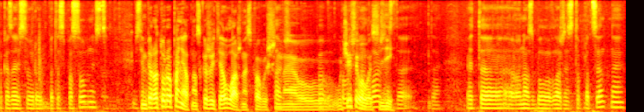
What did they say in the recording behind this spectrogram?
показали свою работоспособность. Температура понятна. Скажите, а влажность повышенная Также, учитывалась влажность, ли? Да, да. Это у нас была влажность стопроцентная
